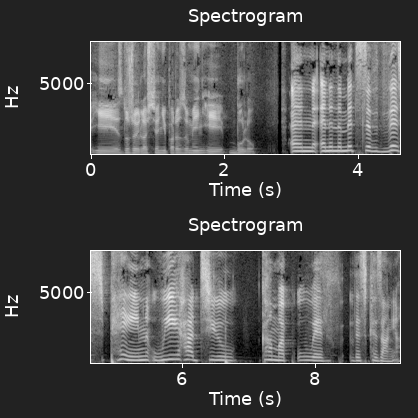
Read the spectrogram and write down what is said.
i z dużą ilością nieporozumień i bólu. And and in the midst of this pain, we had to come up with this kazania.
